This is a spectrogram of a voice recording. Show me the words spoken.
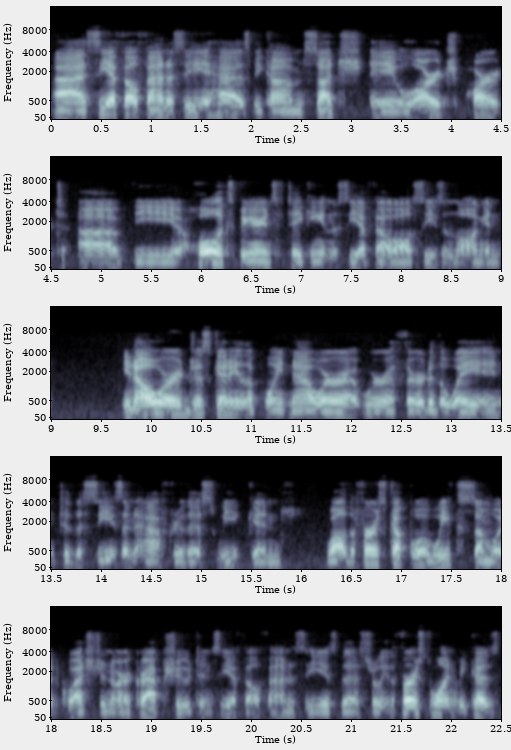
Uh, CFL fantasy has become such a large part of the whole experience of taking in the CFL all season long, and you know we're just getting to the point now where uh, we're a third of the way into the season after this week, and while the first couple of weeks some would question are a crapshoot in CFL fantasy, especially the first one because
